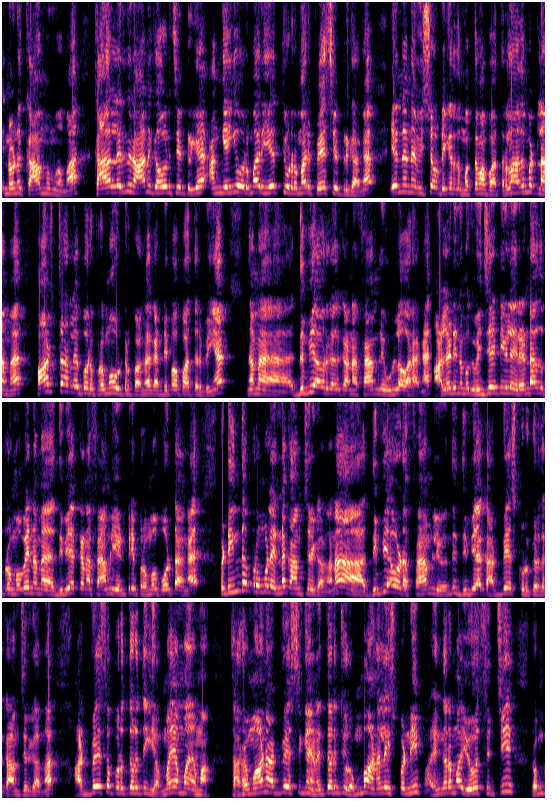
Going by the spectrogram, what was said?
இன்னொன்னு காமு மாமா. காலையில இருந்து நானும் கவனிச்சிட்டு இருக்கேன். அங்க ஒரு மாதிரி ஏத்தி விடுற மாதிரி பேசிட்டு இருக்காங்க. என்னென்ன விஷயம் அப்படிங்கறத மொத்தமா பாத்திரலாம் அது மட்டும் இல்லாம ஹாட் ஸ்டார்ல இப்போ ஒரு ப்ரொமோ விட்டுருப்பாங்க. கண்டிப்பா பார்த்திருப்பீங்க. நம்ம திவ்யா அவர்களுக்கான ஃபேமிலி உள்ள வராங்க. ஆல்ரெடி நமக்கு விஜய் டிவில இரண்டாவது ப்ரொமோவே நம்ம திவ்யாக்கான ஃபேமிலி என்ட்ரி ப்ரோமோ போட்டாங்க. பட் இந்த ப்ரோமோல என்ன காமிச்சிருக்காங்கன்னா திவ்யாவோட ஃபேமிலி வந்து திவ்யாக்கு அட்வைஸ் கொடுக்கறத வச்சிருக்காங்க. அட்வைஸை பொறுத்த வரைக்கும் எம்மா எம்மா எம்மா தரமான அட்வைஸுங்க எனக்கு தெரிஞ்சு ரொம்ப அனலைஸ் பண்ணி பயங்கரமா யோசிச்சு ரொம்ப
